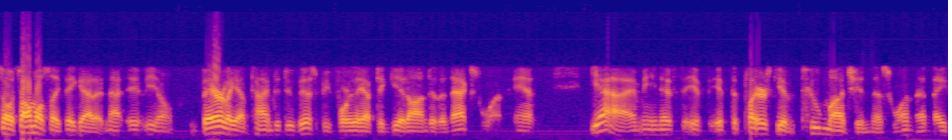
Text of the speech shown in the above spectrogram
so it's almost like they got it not you know barely have time to do this before they have to get on to the next one. And yeah, I mean if if if the players give too much in this one, then they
